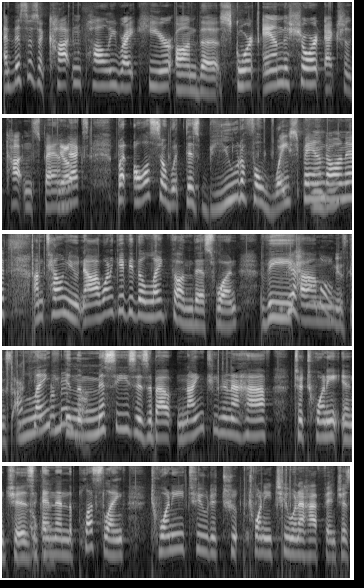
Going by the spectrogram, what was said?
And this is a cotton poly right here on the skirt and the short, actually cotton spandex, but also with this beautiful waistband Mm-hmm. on it. I'm telling you, now I want to give you the length on this one. The Yeah, how long is this? Length in the remember. Missy's is about 19 and a half to 20 inches, and then the plus length 22 to tw- 22 and a half inches.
